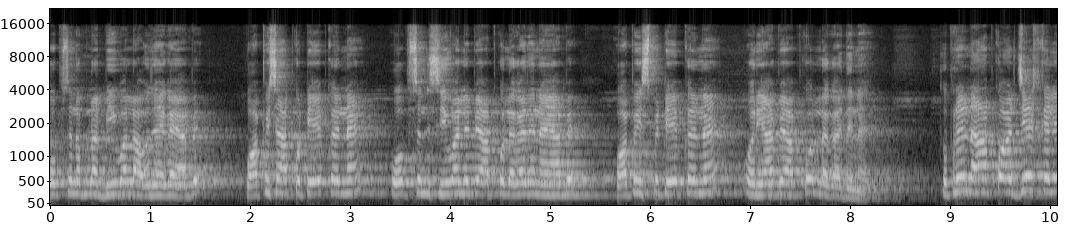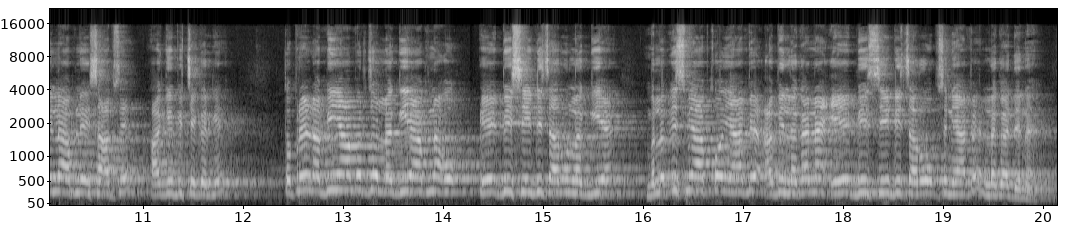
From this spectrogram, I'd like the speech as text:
ऑप्शन अपना बी वाला हो जाएगा यहाँ पे। वापस आपको टेप करना है ऑप्शन सी वाले पे आपको लगा देना है यहाँ पे। वापस इस पर टेप करना है और यहाँ पे आपको लगा देना है। तो फ्रेंड आपको एडजस्ट कर लेना अपने हिसाब से, आगे पीछे करके। तो फ्रेंड अभी यहाँ पर जो लग गया अपना ए बी सी डी चारों लग गया है। मतलब इसमें आपको यहाँ पे अभी लगाना है ए बी सी डी चारों ऑप्शन यहाँ पे लगा देना है।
